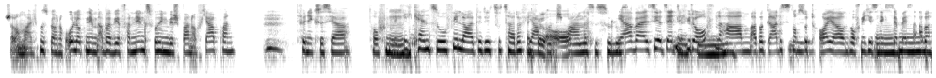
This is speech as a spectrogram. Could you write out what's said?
schauen wir mal, ich muss mir auch noch Urlaub nehmen, aber wir fahren nirgendwo hin, wir sparen auf Japan für nächstes Jahr. Hoffentlich. Ich kenne so viele Leute, die zurzeit auf ich Japan sparen. Das ist so lustig. Ja, weil sie jetzt endlich wieder offen haben. Aber gerade ist es noch so mhm. teuer und hoffentlich ist nächstes Jahr besser. Aber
